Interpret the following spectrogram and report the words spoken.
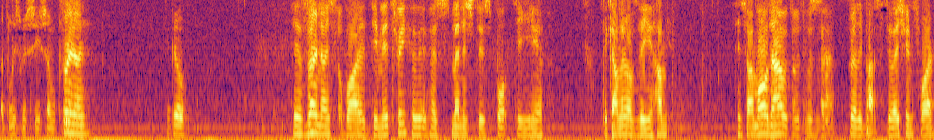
at least we see some Very clear nice. go Yeah, very nice job by Dimitri, who has managed to spot the uh, the gunner of the Hum. In Samoa now, it was a really bad situation for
